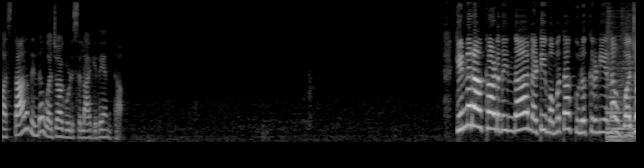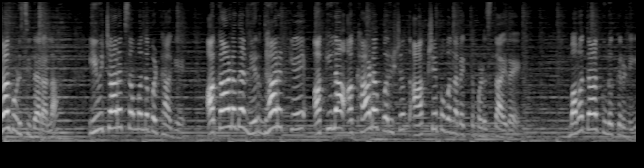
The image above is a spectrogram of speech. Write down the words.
ಆ ಸ್ಥಾನದಿಂದ ವಜಾಗೊಳಿಸಲಾಗಿದೆ ಅಂತ. ಕಿನ್ನರ ಅಖಾಡದಿಂದ ನಟಿ ಮಮತಾ ಕುಲಕರ್ಣಿಯನ್ನ ವಜಾಗೊಳಿಸಿದಾರಲ್ಲ? ಈ ವಿಚಾರಕ್ಕೆ ಸಂಬಂಧಪಟ್ಟ ಹಾಗೆ ಅಖಾಡದ ನಿರ್ಧಾರಕ್ಕೆ ಅಖಿಲ ಅಖಾಡ ಪರಿಷತ್ ಆಕ್ಷೇಪವನ್ನ ವ್ಯಕ್ತಪಡಿಸ್ತಾ ಇದೆ. ಮಮತಾ ಕುಲಕರ್ಣಿ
